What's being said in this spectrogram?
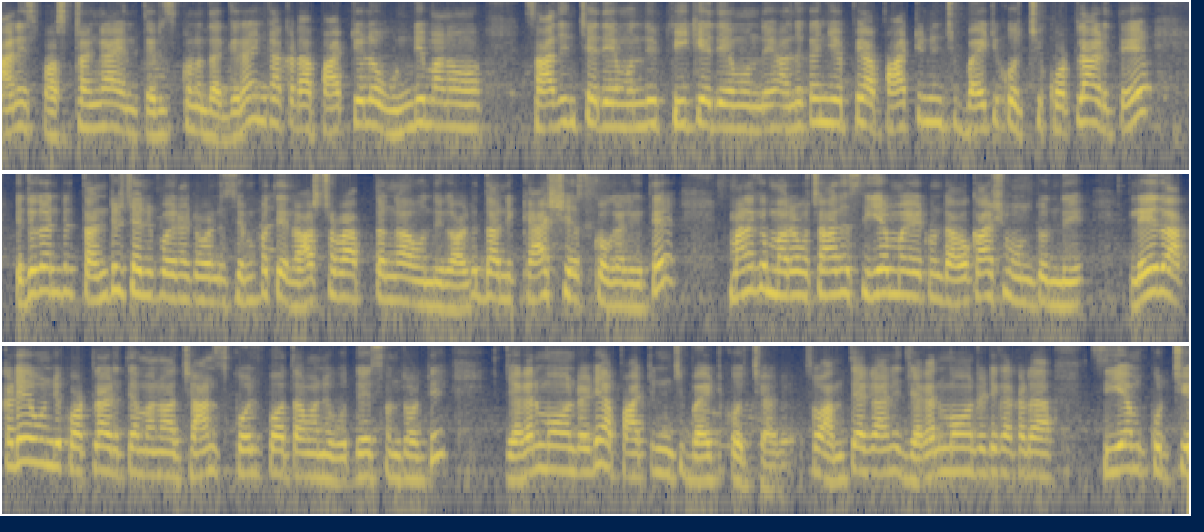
అని స్పష్టంగా ఆయన తెలుసుకున్న దగ్గర ఇంకా అక్కడ ఆ పార్టీలో ఉండి మనం సాధించేది ఏముంది పీకేది ఏముంది అందుకని చెప్పి ఆ పార్టీ నుంచి బయటకు వచ్చి కొట్లాడితే ఎందుకంటే తండ్రి చనిపోయినటువంటి సింపతి రాష్ట్ర వ్యాప్తంగా ఉంది కాబట్టి దాన్ని క్యాష్ చేసుకోగలిగితే మనకి మరొకసారి సీఎం అయ్యేటువంటి అవకాశం ఉంటుంది. లేదు అక్కడే ఉండి కొట్లాడితే మనం ఆ ఛాన్స్ కోల్పోతామనే ఉద్దేశంతో జగన్మోహన్ రెడ్డి ఆ పార్టీ నుంచి బయటకు వచ్చాడు. సో అంతేగాని జగన్మోహన్ రెడ్డికి అక్కడ సీఎం కుర్చీ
